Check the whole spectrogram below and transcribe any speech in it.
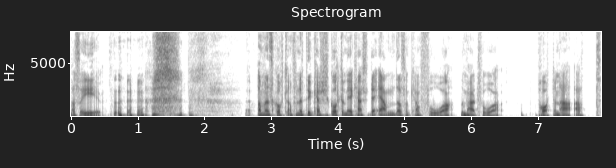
alltså EU. Ja, men Skottland, för det kanske, Skottland är kanske det enda som kan få de här två parterna att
